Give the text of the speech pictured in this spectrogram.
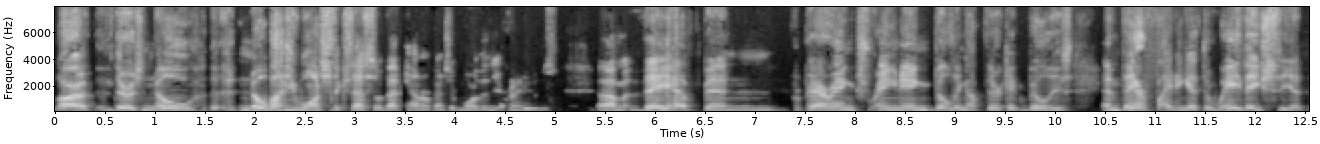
Laura, there's no nobody wants success of that counteroffensive more than the Ukrainians. Um, they have been preparing, training, building up their capabilities, and they're fighting it the way they see it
